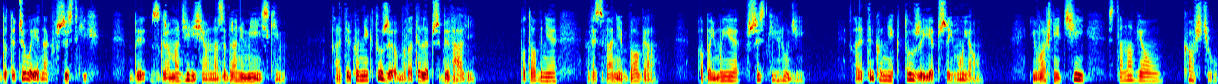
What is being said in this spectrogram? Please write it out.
dotyczyło jednak wszystkich, by zgromadzili się na zebraniu miejskim, ale tylko niektórzy obywatele przybywali. Podobnie wezwanie Boga obejmuje wszystkich ludzi, ale tylko niektórzy je przyjmują. I właśnie ci stanowią Kościół,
